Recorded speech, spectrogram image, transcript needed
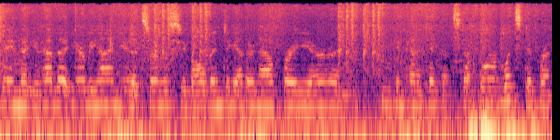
seeing that you have that year behind you, that service you've all been together now for a year, and you can kind of take that step forward? What's different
